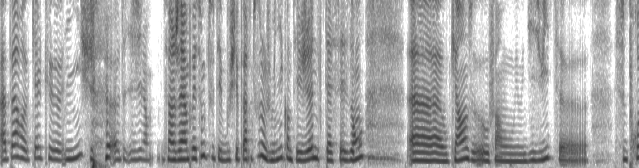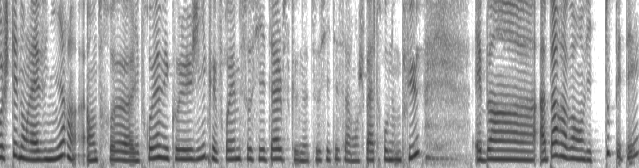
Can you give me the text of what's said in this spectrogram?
à part quelques niches, j'ai l'impression que tout est bouché partout. Donc je me dis quand t'es jeune, que t'as 16 ans euh, ou 15 ou enfin ou 18, euh, se projeter dans l'avenir entre euh, les problèmes écologiques, les problèmes sociétals, parce que notre société s'arrange pas trop non plus. Et ben, à part avoir envie de tout péter,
